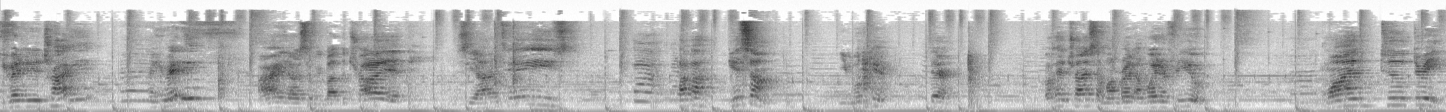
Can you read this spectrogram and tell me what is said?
You ready to try it? Are you ready? Alright, y'all, so we're about to try it. Let's see how it tastes. Papa, get some. You move here. There. Go ahead, try some. I'm ready. I'm waiting for you. One, two, three.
